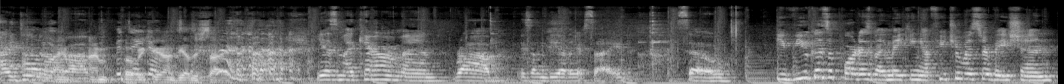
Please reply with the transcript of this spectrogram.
I do know, I'm, Rob. I'm over here on the other side. Yes, my cameraman, Rob, is on the other side. So if you can support us by making a future reservation,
